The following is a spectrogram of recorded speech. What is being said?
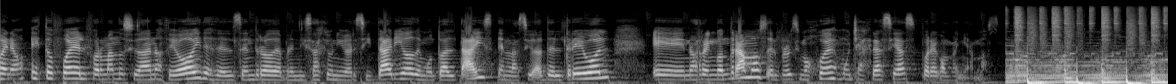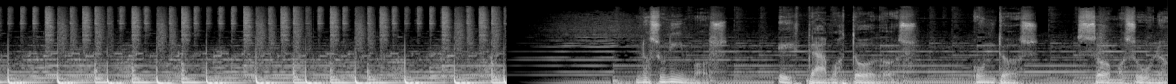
Bueno, esto fue el Formando Ciudadanos de hoy desde el Centro de Aprendizaje Universitario de Mutual Tais en la ciudad del Trébol. Eh, nos reencontramos el próximo jueves. Muchas gracias por acompañarnos. Nos unimos. Estamos todos. Juntos somos uno.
